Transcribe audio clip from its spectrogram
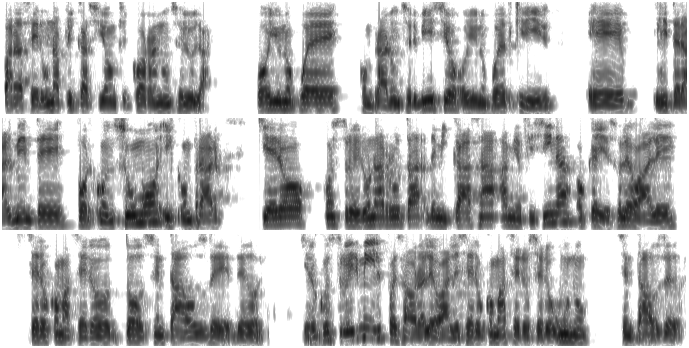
para hacer una aplicación que corra en un celular. Hoy uno puede comprar un servicio, hoy uno puede adquirir eh, literalmente por consumo y comprar, quiero construir una ruta de mi casa a mi oficina, ok, eso le vale 0,02 centavos de, de dólar quiero construir mil, pues ahora le vale 0,001 centavos de dólar.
